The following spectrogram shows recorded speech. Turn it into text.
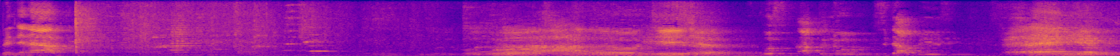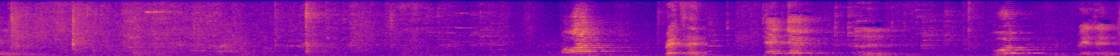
Vietnam up. Good afternoon, Teacher. Good afternoon. Sit down, please. Thank you. One. Present. Check, check. Mm. Good. Present.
